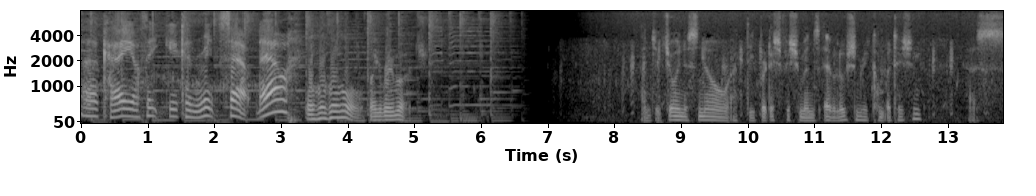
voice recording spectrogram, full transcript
Okay, I think you can rinse out now. Thank you very much. And to join us now at the British Fishermen's Evolutionary Competition as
